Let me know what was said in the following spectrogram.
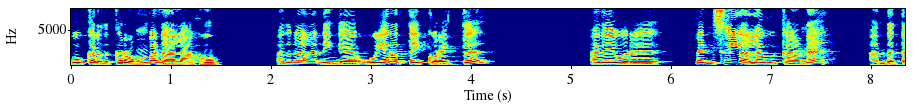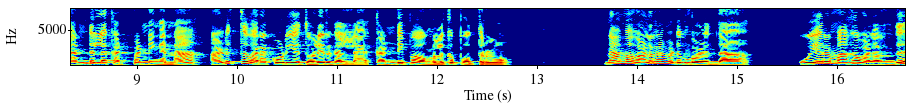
பூக்கிறதுக்கு ரொம்ப நாள் ஆகும் அதனால் நீங்கள் உயரத்தை குறைத்து அதை ஒரு பென்சில் அளவுக்கான அந்த தண்டில் கட் பண்ணிங்கன்னா அடுத்து வரக்கூடிய தொழில்களில் கண்டிப்பாக உங்களுக்கு பூத்துரும். நாம் வளர விடும்பொழுது தான் உயரமாக வளர்ந்து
